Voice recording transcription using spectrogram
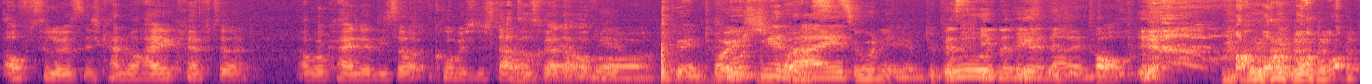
aufzulösen. Ich kann nur Heilkräfte, aber keine dieser komischen Statuswerte Ach, aufheben. Du enttäuschst Tut mir uns leid. zunehmend. Du bist Tut eine richtige leid. Tochter.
